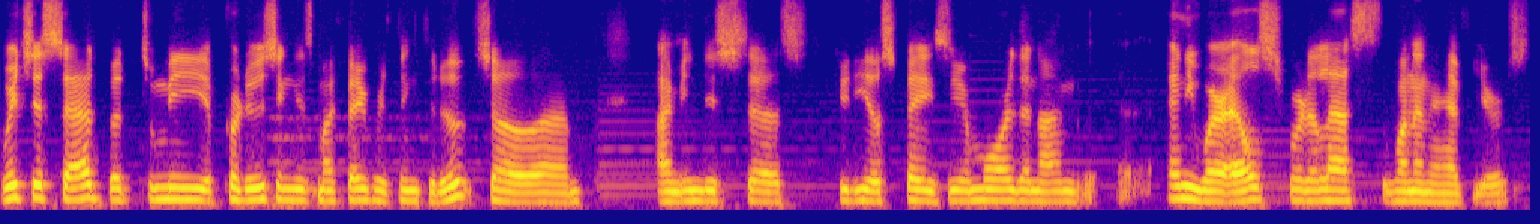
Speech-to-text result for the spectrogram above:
which is sad. But to me, producing is my favorite thing to do. So um, I'm in this studio space here more than I'm anywhere else for the last one and a half years.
